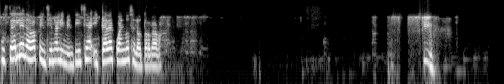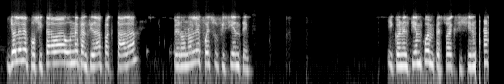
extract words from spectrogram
Usted le daba pensión alimenticia y cada cuándo se la otorgaba. Sí, yo le depositaba una cantidad pactada, pero no le fue suficiente. Y con el tiempo empezó a exigir más,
